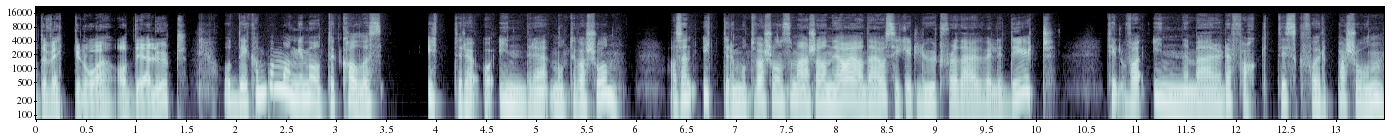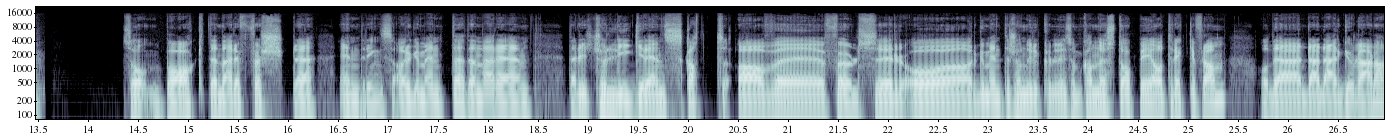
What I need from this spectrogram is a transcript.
at det vekker noe, at det er lurt. Og det kan på mange måter kalles ytre og indre motivasjon. Altså en ytre motivasjon som er sånn ja ja, det er jo sikkert lurt, for det er jo veldig dyrt, til hva innebærer det faktisk for personen? Så bak den derre første endringsargumentet, den derre der så ligger det en skatt av uh, følelser og argumenter som du liksom kan nøste opp i og trekke fram, og det er, det er der gullet er, da?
